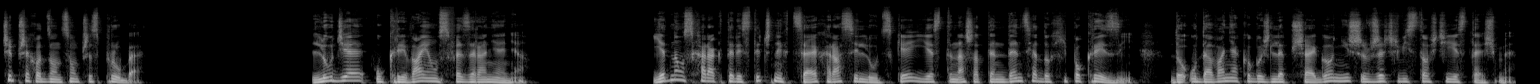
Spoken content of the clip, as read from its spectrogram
czy przechodzącą przez próbę. Ludzie ukrywają swe zranienia. Jedną z charakterystycznych cech rasy ludzkiej jest nasza tendencja do hipokryzji, do udawania kogoś lepszego niż w rzeczywistości jesteśmy.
